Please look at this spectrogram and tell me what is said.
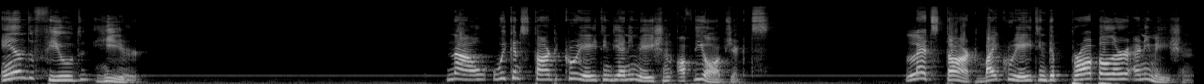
end field here. Now we can start creating the animation of the objects. Let's start by creating the propeller animation.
